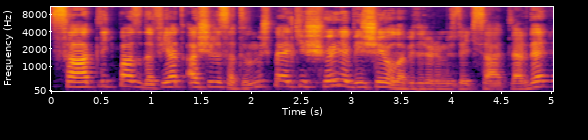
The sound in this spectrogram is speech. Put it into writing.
Saatlik bazda da fiyat aşırı satılmış. Belki şöyle bir şey olabilir önümüzdeki saatlerde.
